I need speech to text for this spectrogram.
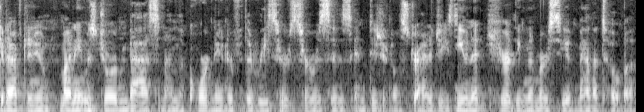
Good afternoon. My name is Jordan Bass, and I'm the coordinator for the Research Services and Digital Strategies Unit here at the University of Manitoba.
